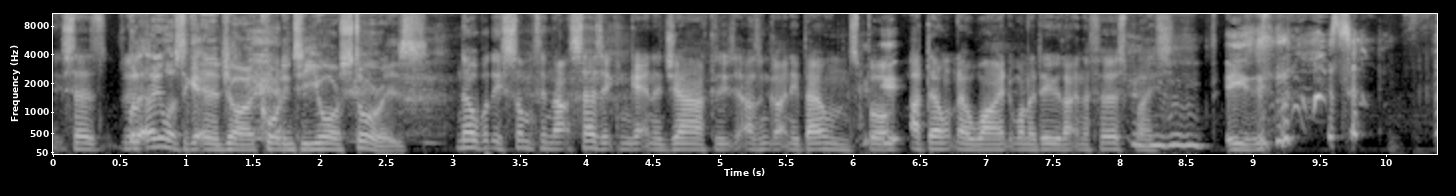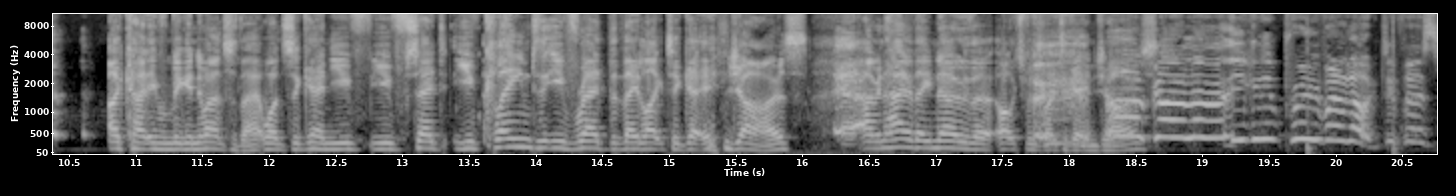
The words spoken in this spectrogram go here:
It says Well, it only wants to get in a jar according to your stories. no, but there's something that says it can get in a jar because it hasn't got any bones. But I don't know why it want to do that in the first place. Easy. I can't even begin to answer that. Once again, you've you've said you've claimed that you've read that they like to get in jars. I mean, how do they know that octopus like to get in jars? Oh jars? God, look, you can improve on an octopus.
